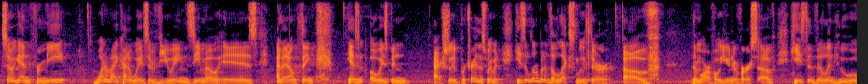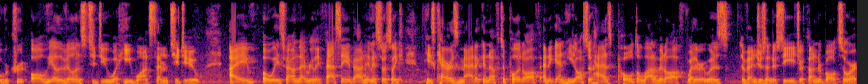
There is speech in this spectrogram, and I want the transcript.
So again, for me, one of my kind of ways of viewing Zemo is, and I don't think he hasn't always been actually portrayed this way, but he's a little bit of the Lex Luthor of the Marvel universe of he's the villain who will recruit all the other villains to do what he wants them to do. I've always found that really fascinating about him. And so it's like he's charismatic enough to pull it off. And again, he also has pulled a lot of it off, whether it was Avengers Under Siege or Thunderbolts, or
